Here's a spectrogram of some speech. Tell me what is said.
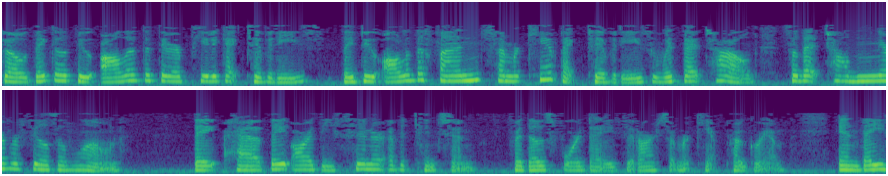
So they go through all of the therapeutic activities. They do all of the fun summer camp activities with that child so that child never feels alone. They have they are the center of attention for those 4 days at our summer camp program. And they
